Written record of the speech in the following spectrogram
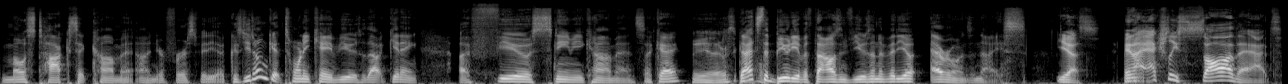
most toxic comment on your first video? Because you don't get 20k views without getting a few steamy comments. Okay, Yeah, there was a that's the beauty of a thousand views on a video. Everyone's nice. Yes. And I actually saw that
